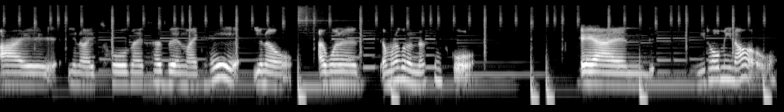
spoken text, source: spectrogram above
I, you know, I told my ex-husband like, "Hey, you know, I want to I want to go to nursing school." And he told me no.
